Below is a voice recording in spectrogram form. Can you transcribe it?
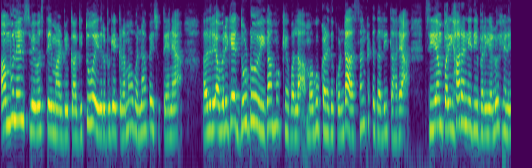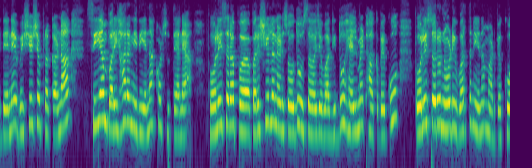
ಆಂಬ್ಯುಲೆನ್ಸ್ ವ್ಯವಸ್ಥೆ ಮಾಡಬೇಕಾಗಿತ್ತು. ಇದರ ಬಗ್ಗೆ ಕ್ರಮವನ್ನು ವಹಿಸುತ್ತೇನೆ. ಆದರೆ ಅವರಿಗೆ ದುಡ್ಡು ಈಗ ಮುಖ್ಯವಲ್ಲ. ಮಗು ಕಳೆದುಕೊಂಡ ಸಂಕಟದಲ್ಲಿದ್ದಾರೆ. ಸಿಎಂ ಪರಿಹಾರ ನಿಧಿ ಬರೆಯಲು ಹೇಳಿದ್ದೇನೆ. ವಿಶೇಷ ಪ್ರಕರಣ ಸಿಎಂ ಪರಿಹಾರ ನಿಧಿಯನ್ನು ಕೊಡಿಸುತ್ತೇನೆ. ಪೊಲೀಸರ ಪ, ಪರಿಶೀಲನೆ ನಡೆಸೋದು ಸಹಜವಾಗಿದ್ದು ಹೆಲ್ಮೆಟ್ ಹಾಕಬೇಕು. ಪೊಲೀಸರು ನೋಡಿ ವರ್ತನೆಯನ್ನು ಮಾಡಬೇಕು.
